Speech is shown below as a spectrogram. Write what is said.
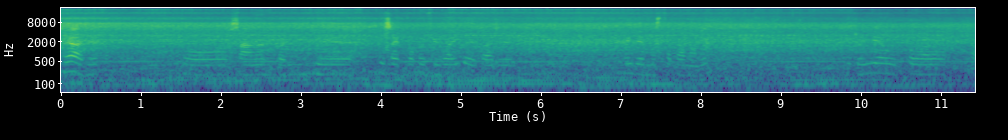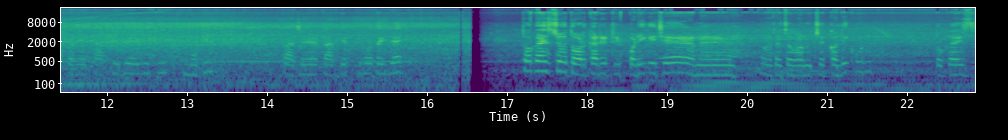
છે આજે તો સાણંદ કરી કે એ સાઈડનો કોઈ ફેરો આવી જાય તો આજે થઈ જાય મસ્ત કામ આવે. જોઈએ ઉપરવાળો આપણને એક આપી દે એવી હતી મોટી, તો આજે ટાર્ગેટ પૂરો થઈ જાય. તો ગાઈસ જો ધોળકાની ટ્રીપ પડી ગઈ છે અને મારે જવાનું છે કલીકુંડ તો ગાઈઝ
